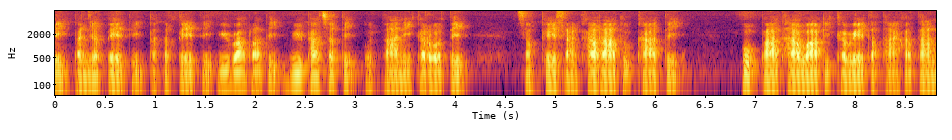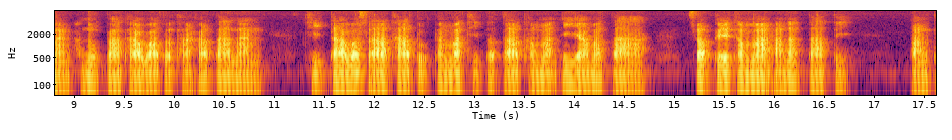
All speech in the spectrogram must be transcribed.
ติ ปัญญเปติ ปัตเปติ วิวัรติ วิภัชติ อุตานิกโรติ สัพเพสังขาราทุกขาติ อุปาทาวาพิกเวตถาคตานัง อนุปาทาวาตถาคตานัง ทิตาวสาธาตุธรรมทิตตาธรรมนิยามตา สัพเพธรรมาอนัตตาติตังต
